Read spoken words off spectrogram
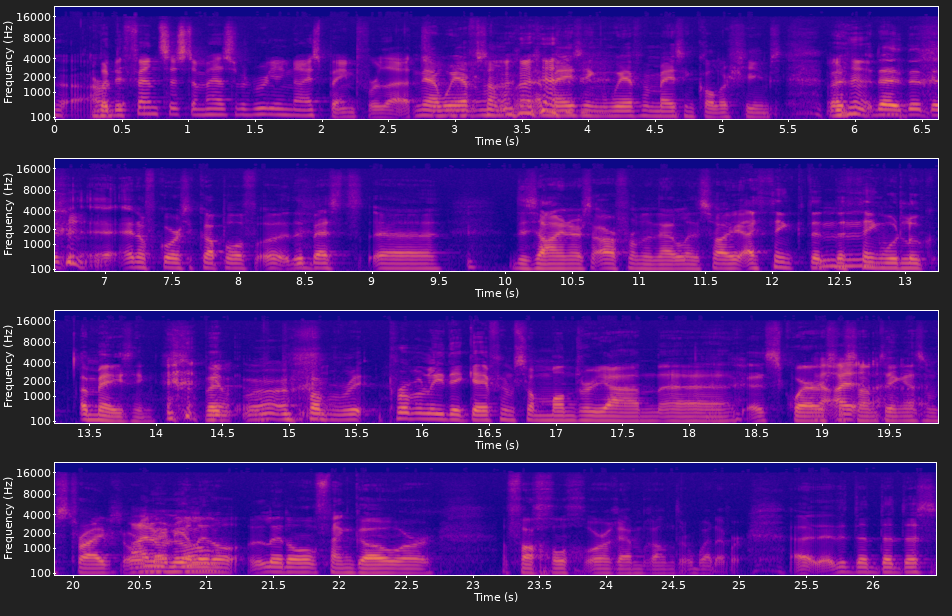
uh, uh, our defense system has a really nice paint for that. Yeah, we have some amazing we have amazing color schemes, but the, the, the, and of course a couple of uh, the best uh, designers are from the Netherlands. So I, I think that the Mhm. thing would look amazing, but Yeah, probably probably they gave him some Mondrian uh, uh, squares Yeah, or I- something and some stripes, or I don't maybe a little little Van Gogh or. Van Gogh or Rembrandt or whatever. Uh, that, that, does,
